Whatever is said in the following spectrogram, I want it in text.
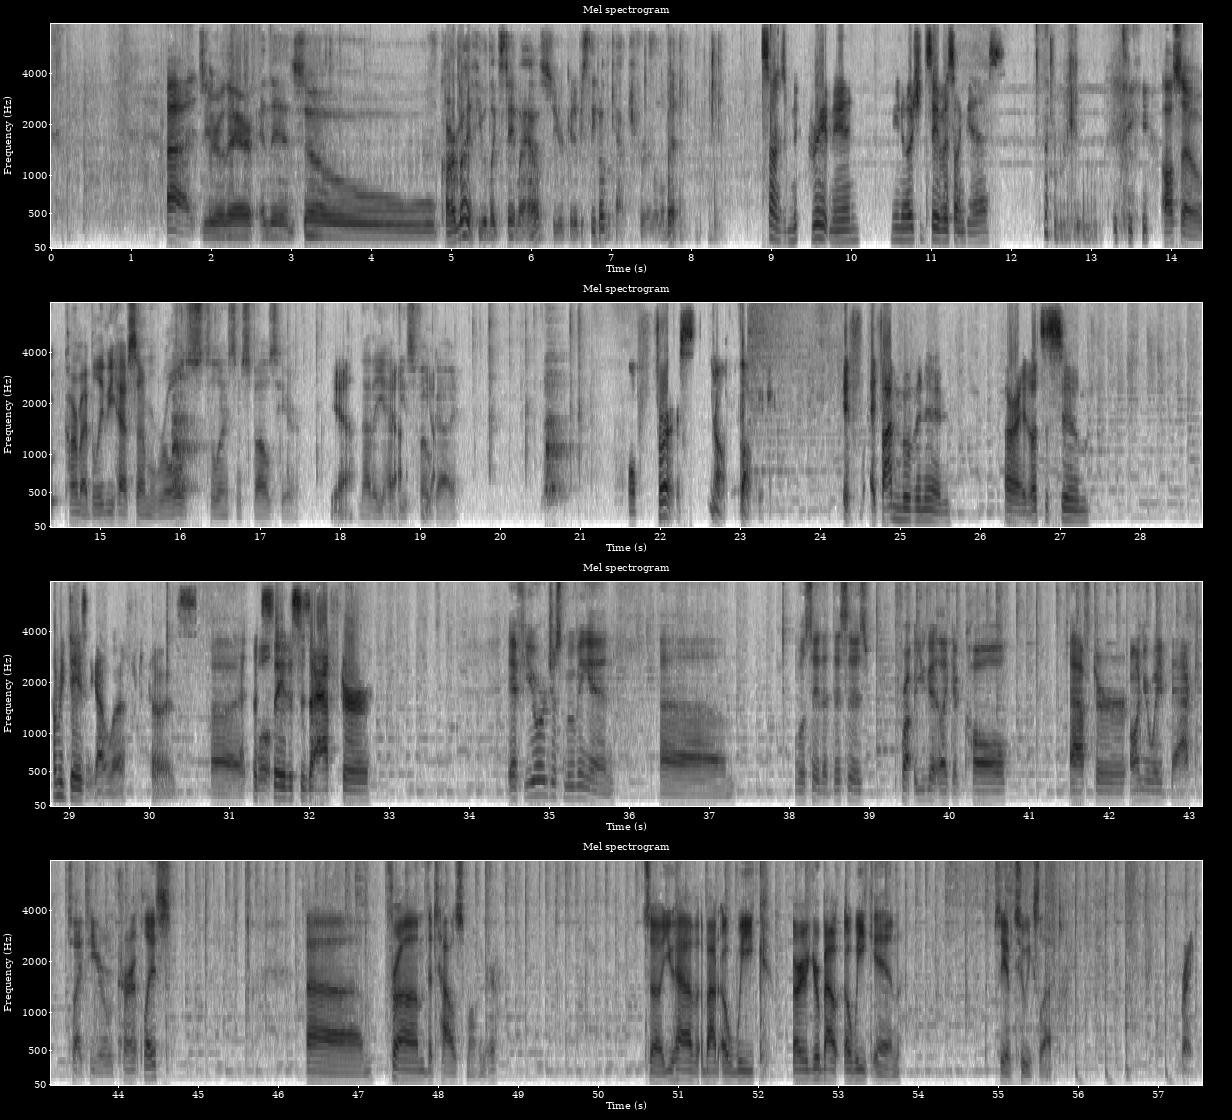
Uh, Zero there, and then so Karma, if you would like to stay at my house, you're going to be sleeping on the couch for a little bit. Sounds great, man. You know, it should save us on gas. Also, Karma, I believe you have some rolls to learn some spells here. Yeah. Now that you have Yeah, these foci. Well, first, no, fuck it. if if I'm moving in, all right, let's assume how many days I got left. Because Uh, let's well, say this is after. if you're just moving in, um, we'll say that this is pro- you get like a call after on your way back to like to your current place um, from the Talismonger. So you have about a week, or you're about a week in. So you have two weeks left. Right.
